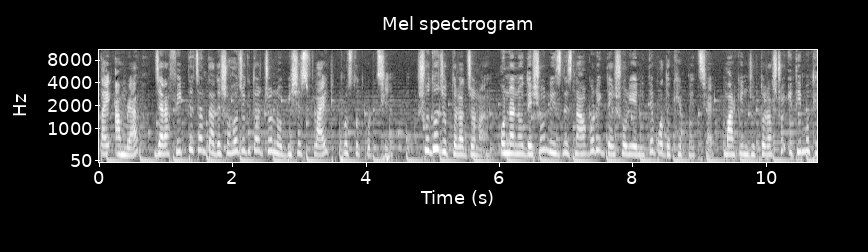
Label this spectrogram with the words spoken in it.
তাই আমরা, যারা ফিরতে চান তাদের সহযোগিতার জন্য বিশেষ ফ্লাইট প্রস্তুত করছি। শুধু যুক্তরাজ্য নয়, অন্যান্য দেশও নিজ নিজ নাগরিকদের সরিয়ে নিতে পদক্ষেপ নিচ্ছে। মার্কিন যুক্তরাষ্ট্র ইতিমধ্যে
